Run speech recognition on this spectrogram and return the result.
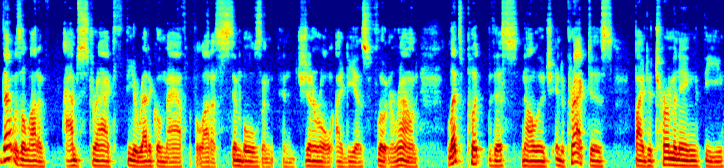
that was a lot of abstract theoretical math with a lot of symbols and, and general ideas floating around. Let's put this knowledge into practice by determining the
